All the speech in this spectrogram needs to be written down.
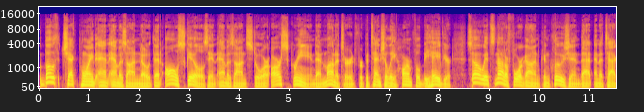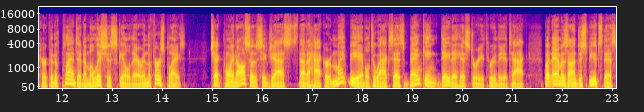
Both Check Point and Amazon note that all skills in Amazon store are screened and monitored for potentially harmful behavior, so it's not a foregone conclusion that an attacker could have planted a malicious skill there in the first place. Check Point also suggests that a hacker might be able to access banking data history through the attack, but Amazon disputes this,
